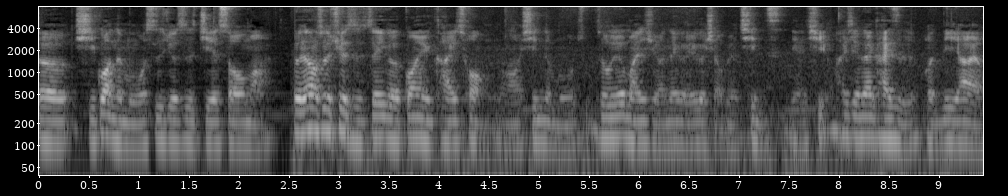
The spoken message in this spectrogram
的习惯的模式就是接收嘛，对，那所以确实这个关于开创然后新的模组，所以我就蛮喜欢那个一个小朋友庆子年轻，他现在开始很厉害哦、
